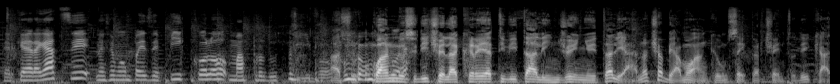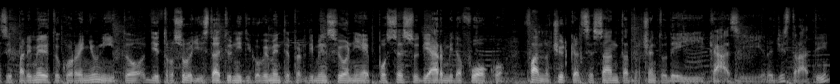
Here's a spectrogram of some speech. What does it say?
Perché ragazzi, noi siamo un paese piccolo ma produttivo. Assolut- Quando si dice la creatività, l'ingegno italiano, abbiamo anche un 6% dei casi, pari merito col Regno Unito, dietro solo gli Stati Uniti, che ovviamente per dimensioni e possesso di armi da fuoco fanno circa il 60% dei casi registrati,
